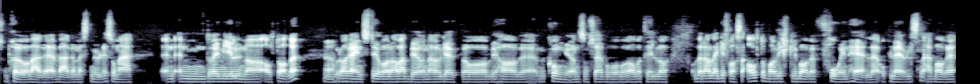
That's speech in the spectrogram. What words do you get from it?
som prøver å være, være mest mulig, som er en, en drøy mil unna alt og alle. Ja. Hvor du har reinsdyr, og det har vært bjørn der og gaupe, og vi har eh, kongeørn som svever over av og til. Og, og det der å legge fra seg alt og bare virkelig bare få inn hele opplevelsen er bare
